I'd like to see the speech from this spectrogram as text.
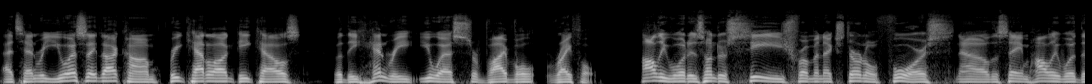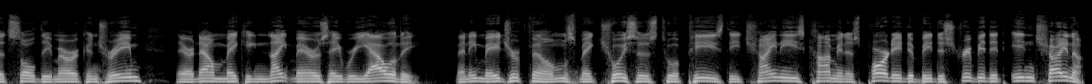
That's henryusa.com. Free catalog decals for the Henry U.S. Survival Rifle. Hollywood is under siege from an external force. Now, the same Hollywood that sold the American dream, they are now making nightmares a reality. Many major films make choices to appease the Chinese Communist Party to be distributed in China.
